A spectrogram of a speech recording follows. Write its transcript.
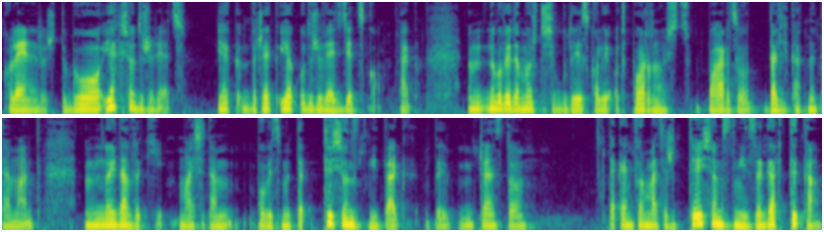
kolejna rzecz, to było jak się odżywiać. Jak, znaczy jak, jak odżywiać dziecko, tak? No bo wiadomo, że to się buduje z kolei odporność, bardzo delikatny temat. No i nawyki. Ma się tam powiedzmy te tysiąc dni, tak? Tutaj często taka informacja, że tysiąc dni zegar tyka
